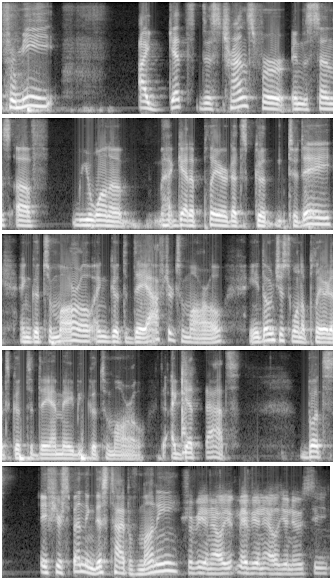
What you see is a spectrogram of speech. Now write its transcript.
for me, I get this transfer in the sense of you want to get a player that's good today and good tomorrow and good the day after tomorrow, and you don't just want a player that's good today and maybe good tomorrow. I get that, but if you're spending this type of money, Should be an El, maybe an Elyounoussi.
